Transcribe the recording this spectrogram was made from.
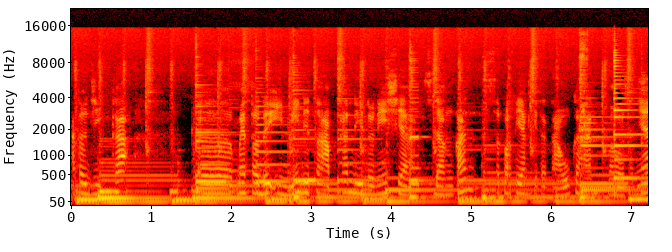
atau jika e, metode ini diterapkan di Indonesia sedangkan seperti yang kita tahu kan bahwasanya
